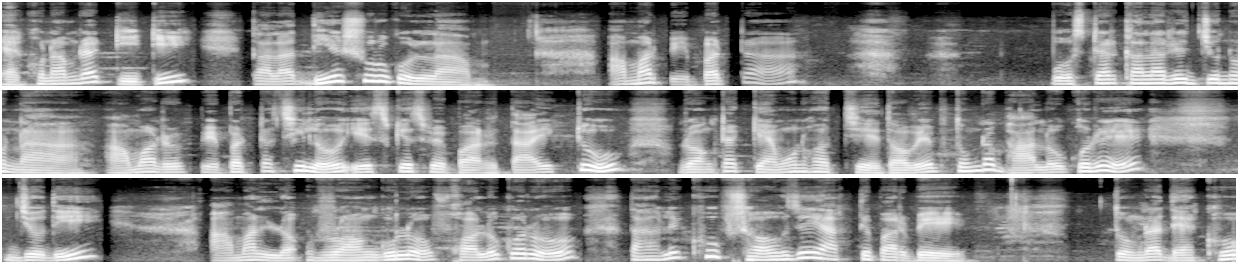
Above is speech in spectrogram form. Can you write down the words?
এখন আমরা টিটি কালার দিয়ে শুরু করলাম। আমার পেপারটা পোস্টার কালারের জন্য না। আমার পেপারটা ছিল স্কেচ পেপার, তাই একটু রংটা কেমন হচ্ছে? তবে তোমরা ভালো করে যদি আমার রঙগুলো ফলো করো, তাহলে খুব সহজেই আঁকতে পারবে। তোমরা দেখো,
